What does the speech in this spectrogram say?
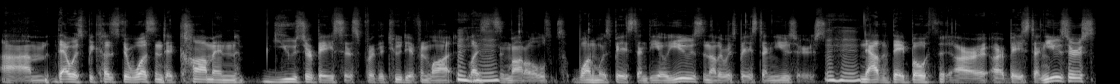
Um, that was because there wasn't a common user basis for the two different lo- mm-hmm. licensing models. One was based on DOUs, another was based on users. Mm-hmm. Now that they both are, are based on users,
